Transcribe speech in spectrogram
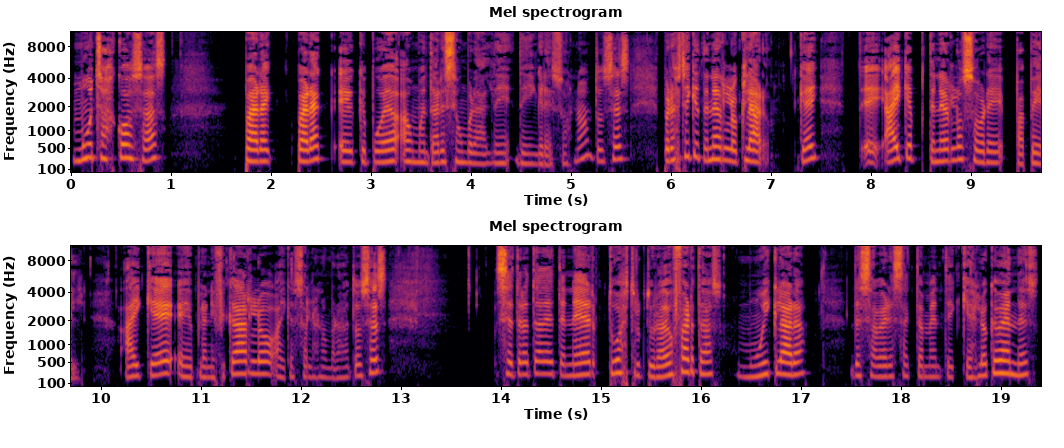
muchas cosas para, para eh, que pueda aumentar ese umbral de, ingresos, ¿no? Entonces, pero esto hay que tenerlo claro, ¿ok? Eh, hay que tenerlo sobre papel, hay que eh, planificarlo, hay que hacer los números. Entonces, se trata de tener tu estructura de ofertas muy clara, de saber exactamente qué es lo que vendes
